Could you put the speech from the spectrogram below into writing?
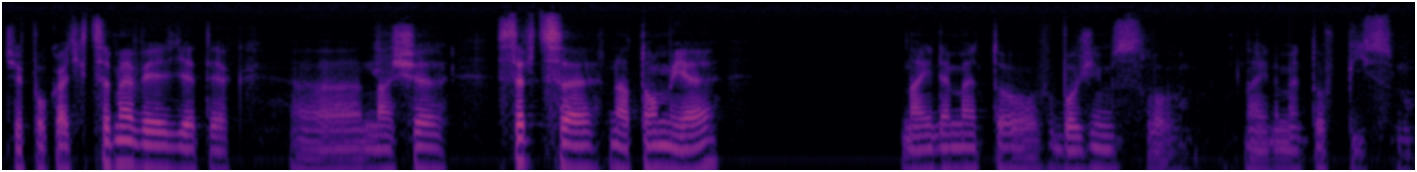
Že pokud chceme vědět, jak eh, naše srdce na tom je, najdeme to v božím slovu, najdeme to v písmu.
